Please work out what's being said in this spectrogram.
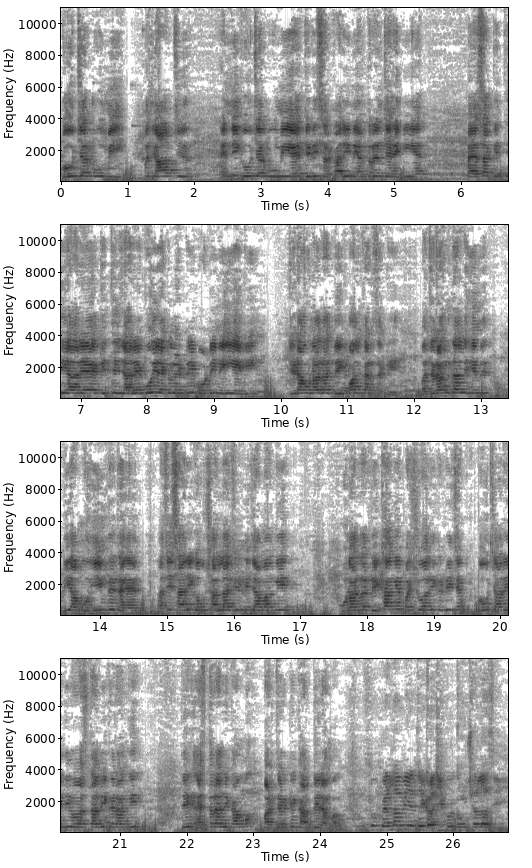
ਗੋਚਰ ਭੂਮੀ, ਪੰਜਾਬ 'ਚ ਇੰਨੀ ਗੋਚਰ ਭੂਮੀ ਹੈ ਜਿਹੜੀ ਸਰਕਾਰੀ ਨਿਯੰਤਰਣ 'ਚ ਹੈਗੀ ਹੈ। ਪੈਸਾ ਕਿੱਥੇ ਆ ਰਿਹਾ ਹੈ, ਕਿੱਥੇ ਜਾ ਰਿਹਾ ਕੋਈ ਰੈਗੂਲੇਟਰੀ ਬੋਡੀ ਨਹੀਂ ਹੈਗੀ ਜਿਹੜਾ ਉਹਨਾਂ ਦਾ ਦੇਖਭਾਲ ਕਰ ਸਕੇ। ਬਜਰੰਗ ਦਲ ਹਿੰਦ ਦੀ ਆ ਮੁਹਿੰਮ ਦੇ ਤਹਿਤ ਅਸੀਂ ਸਾਰੀ ਗਊਸ਼ਾਲਾ 'ਚ ਵੀ ਜਾਵਾਂਗੇ। ਉਹਨਾਂ ਦਾ ਦੇਖਾਂਗੇ, ਪਸ਼ੂਆਂ ਦੀ ਕੰਡੀਸ਼ਨ ਗਊਚਾਰੇ ਦੀ ਵਿਵਸਥਾ ਵੀ ਕਰਾਂਗੇ ਤੇ ਇਸ ਤਰ੍ਹਾਂ ਦੇ ਕੰਮ ਵੱਧ ਚੜ ਕੇ ਕਰਦੇ ਰਹਾਂਗੇ। ਸੋ ਪਹਿਲਾਂ ਵੀ ਇੱਥੇ ਗਾਜੀਪੁਰ ਗਊਸ਼ਾਲਾ ਸੀ।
